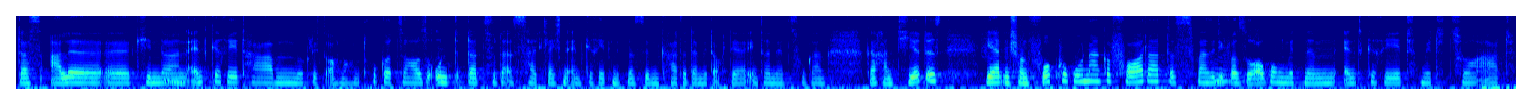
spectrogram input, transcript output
dass alle äh, Kinder ein mhm. Endgerät haben, möglichst auch noch einen Drucker zu Hause und dazu da ist halt gleich ein Endgerät mit einer SIM-Karte, damit auch der Internetzugang garantiert ist. Wir hatten schon vor Corona gefordert, dass quasi mhm. die Versorgung mit einem Endgerät mit zur Art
